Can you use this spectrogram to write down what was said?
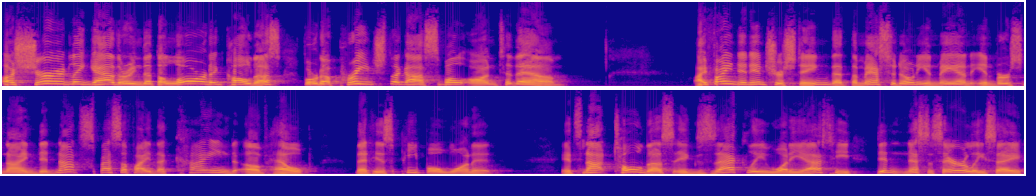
assuredly gathering that the Lord had called us for to preach the gospel unto them. I find it interesting that the Macedonian man in verse 9 did not specify the kind of help that his people wanted. It's not told us exactly what he asked. He didn't necessarily say,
